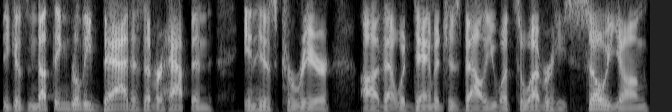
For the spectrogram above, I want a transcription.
because nothing really bad has ever happened in his career uh, that would damage his value whatsoever. He's so young,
